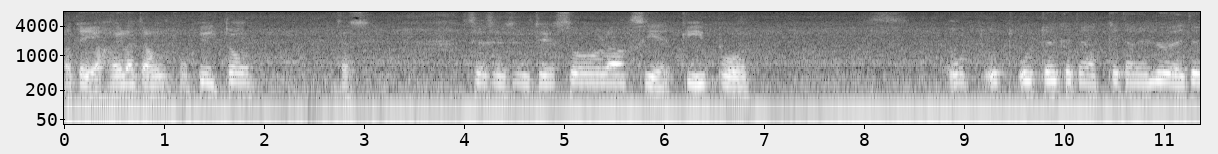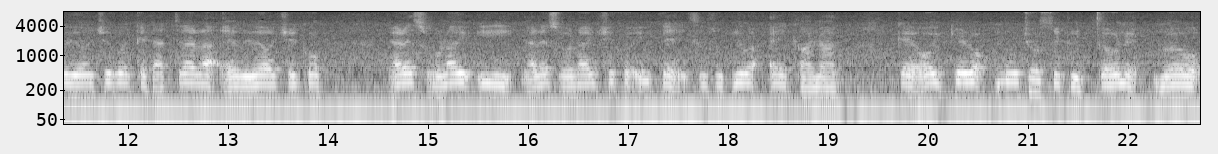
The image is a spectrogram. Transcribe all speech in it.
La tía Jaina está un poquito. Se, se siente sola, sin equipo. U- u- Usted que está, que está viendo este video, chicos, que está atrás el video, chicos, dale su like y dale su like, chicos, y que se suscriba al canal. Que hoy quiero muchos suscriptores nuevos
